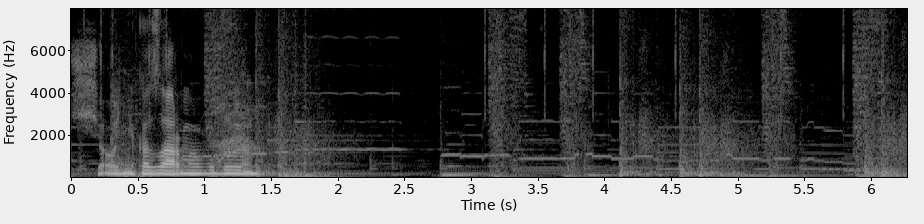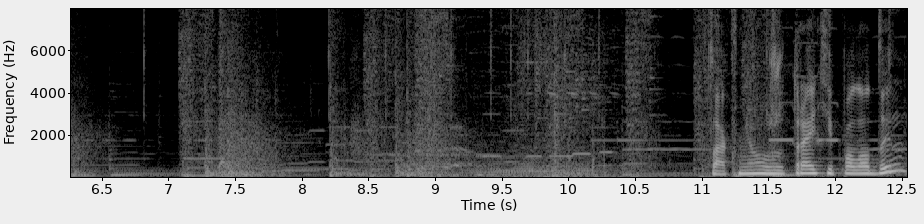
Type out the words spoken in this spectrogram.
Ще одні казарми будую. Так, в нього вже третій паладин.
